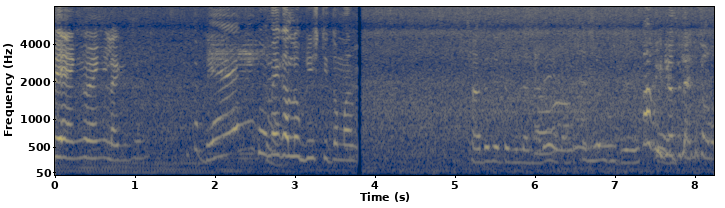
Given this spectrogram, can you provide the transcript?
ব্যাং ব্যাং লাগছে। ব্যাং কমে গেল বৃষ্টি তোমার ছাদে যেতে দিলে না রে সুন্দর ভিডিও ভিডিও তুলে আমি চলো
